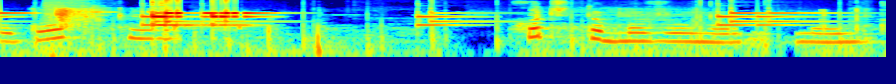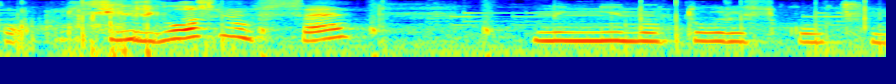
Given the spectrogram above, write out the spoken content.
додошки. Хочете, можу маленька. Серйозно все? Мені натурі скучно.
